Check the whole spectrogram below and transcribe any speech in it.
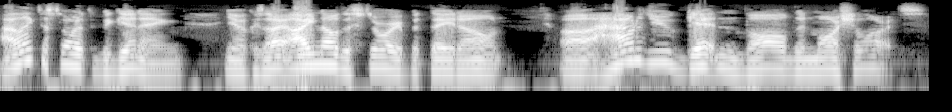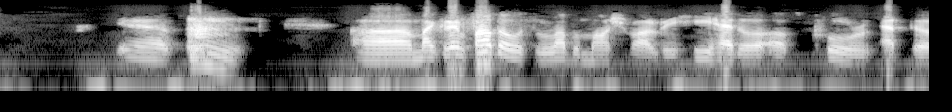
I like to start at the beginning, you know, because I, I know the story, but they don't. Uh, how did you get involved in martial arts? Yeah. uh, my grandfather was a love of martial arts. He had a, a school at the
